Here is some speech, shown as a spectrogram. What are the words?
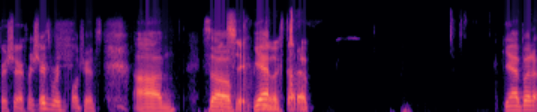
for sure, for sure. There's worse bowl trips. Um, so yeah, look that up. Yeah, but uh,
